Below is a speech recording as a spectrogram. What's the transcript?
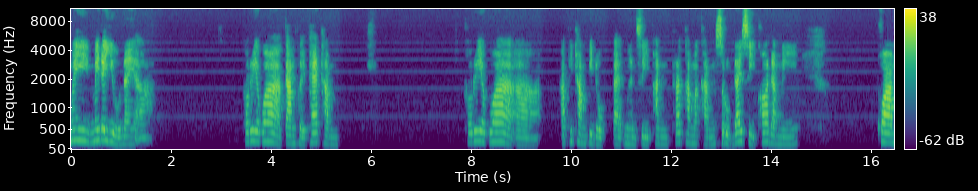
ไม่ไม่ได้อยู่ในอ่า เขาเรียกว่าการเผยแพร่ธรรมเขาเรียกว่าอภิธรรมปิฎกแปดหมื่นสี่พันพระธรรมขันธ์สรุปได้สี่ข้อดังนี้ ความ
